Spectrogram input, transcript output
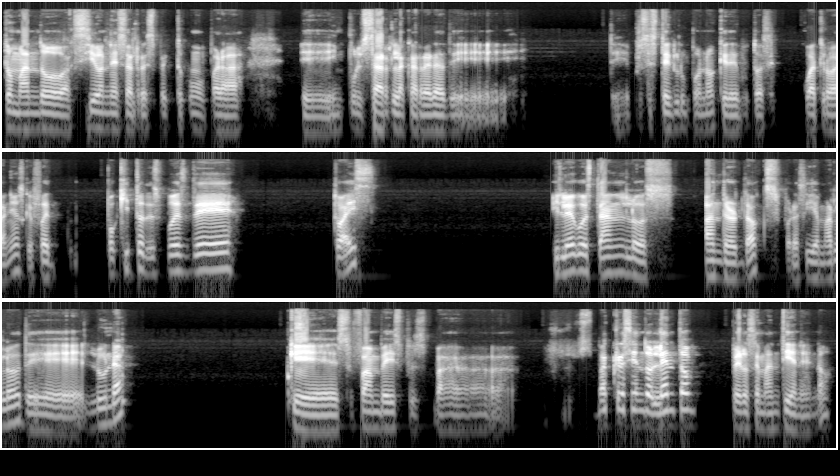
tomando acciones al respecto como para eh, impulsar la carrera de, de, pues este grupo, ¿no? Que debutó hace cuatro años, que fue poquito después de Twice. Y luego están los underdogs, por así llamarlo, de Luna, que su fanbase pues va, va creciendo lento, pero se mantiene, ¿no?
